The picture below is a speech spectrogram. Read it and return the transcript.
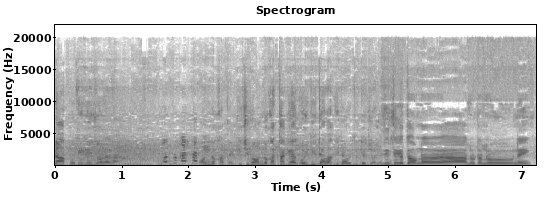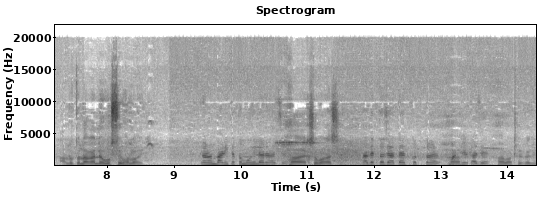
না প্রতিদিন জ্বলে না। অন্ধকার থাকে? অন্ধকার থাকে। কিছুটা অন্ধকার থাকে ওই দিকটা বাকিটা ওই দিকে জ্বলে। দিন থেকে তো আপনার আলো টালো নেই। আলো তো লাগালে অবশ্যই ভালো হয়। কারণ বাড়িতে তো মহিলারা আছে। হ্যাঁ একশো বার আছে। তাদের তো যাতায়াত করতে হয় মাঠের কাজে। হ্যাঁ মাঠের কাজে।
